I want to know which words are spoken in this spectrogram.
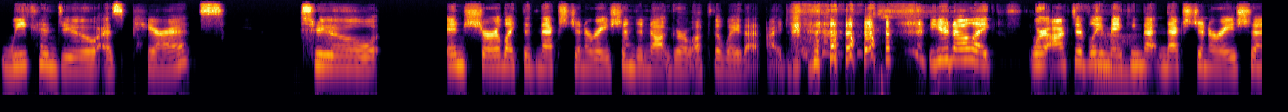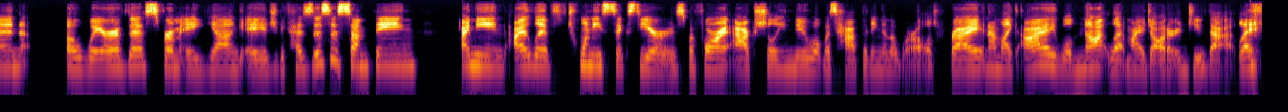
we can do as parents to ensure like the next generation did not grow up the way that I did. you know, like we're actively yeah. making that next generation aware of this from a young age because this is something I mean, I lived 26 years before I actually knew what was happening in the world, right? And I'm like, I will not let my daughter do that. Like,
